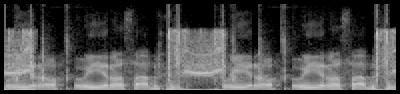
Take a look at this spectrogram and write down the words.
Wiro, Wiro Sableng, Wiro, Wiro Sableng.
